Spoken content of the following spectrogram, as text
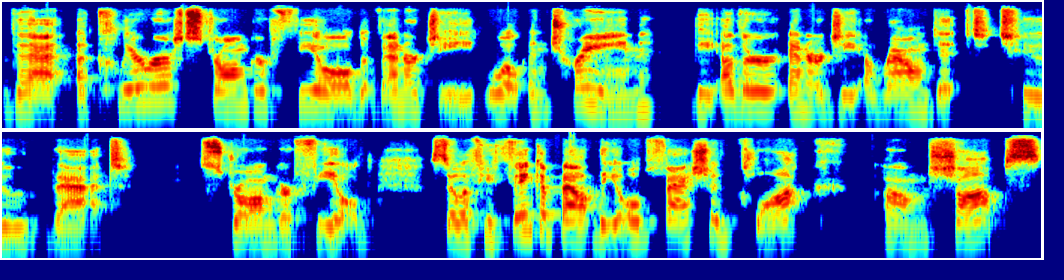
that a clearer, stronger field of energy will entrain the other energy around it to that stronger field. So if you think about the old fashioned clock um, shops,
